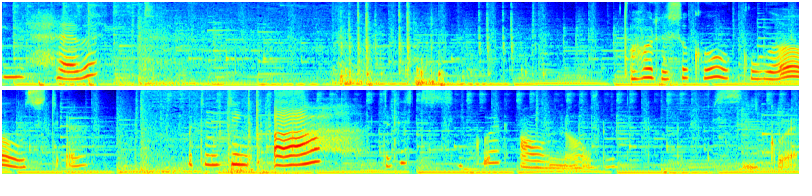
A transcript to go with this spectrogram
You have it. Oh, that's so cool. Close there. What do you think? Ah, that is secret. Oh no, secret.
